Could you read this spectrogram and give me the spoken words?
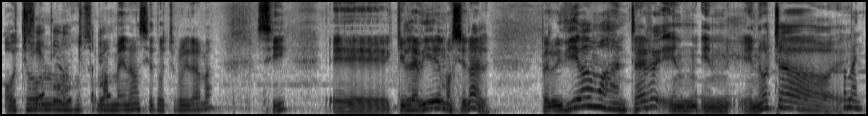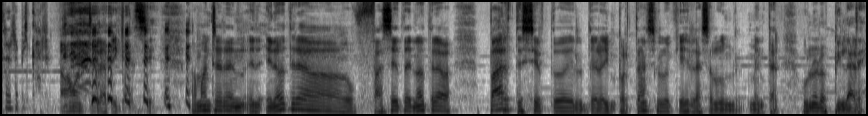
Ocho, siete, ocho más o menos, siete, ocho programas, sí, eh, que es la vida emocional. Pero hoy día vamos a entrar en, en, otra... Vamos a entrar a picar. Vamos a entrar a picar, sí. Vamos a entrar en, otra faceta, en otra parte, ¿cierto?, de, la importancia de lo que es la salud mental. Uno de los pilares,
